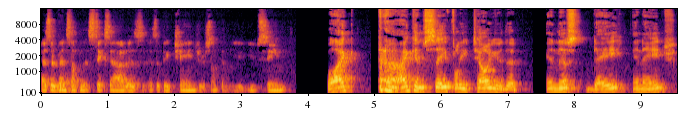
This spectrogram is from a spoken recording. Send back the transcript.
has there been something that sticks out as as a big change or something you, you've seen? Well, I I can safely tell you that in this day and age,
